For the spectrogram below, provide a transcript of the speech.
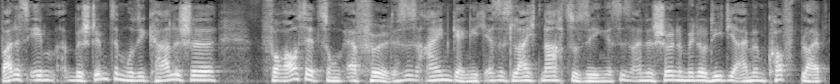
weil es eben bestimmte musikalische Voraussetzungen erfüllt. Es ist eingängig, es ist leicht nachzusingen, es ist eine schöne Melodie, die einem im Kopf bleibt.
